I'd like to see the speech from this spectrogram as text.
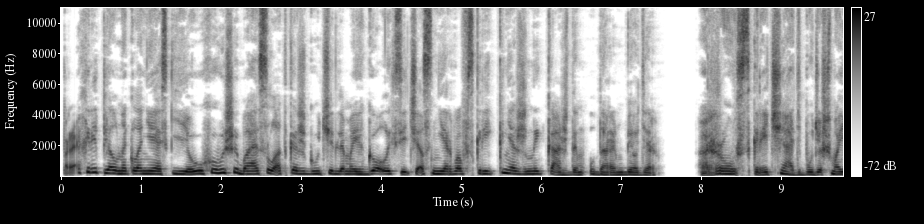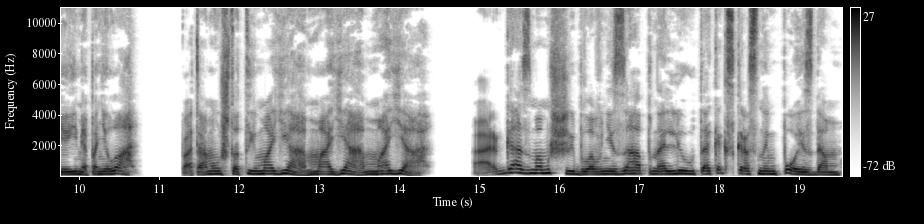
Прохрипел, наклоняясь к ее уху, вышибая сладко-жгучий для моих голых сейчас нервов скрик княжны каждым ударом бедер. «Рус, кричать будешь мое имя, поняла? Потому что ты моя, моя, моя!» Оргазмом шибло внезапно, люто, как скоростным поездом.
